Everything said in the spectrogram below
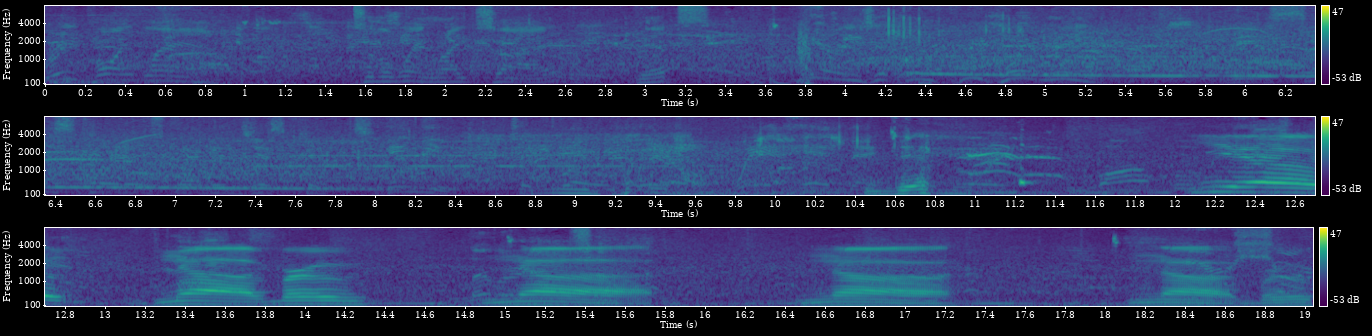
Three-point land to the wing right side. Hits. Here he's at the three-point range. The assist totals Kevin just continue to grow. They're way ahead Yeah. that ball Yo, has been nah, bro. Nah, nah, nah, bro.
